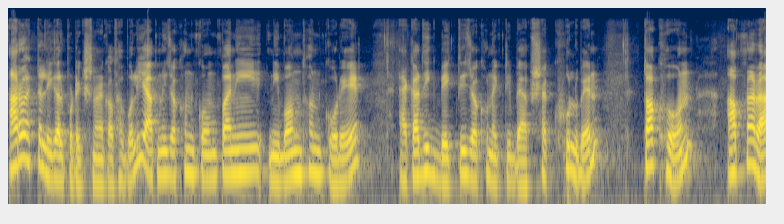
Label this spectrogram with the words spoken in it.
আরও একটা লিগাল প্রোটেকশনের কথা বলি। আপনি যখন কোম্পানি নিবন্ধন করে একাধিক ব্যক্তি যখন একটি ব্যবসা খুলবেন, তখন আপনারা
